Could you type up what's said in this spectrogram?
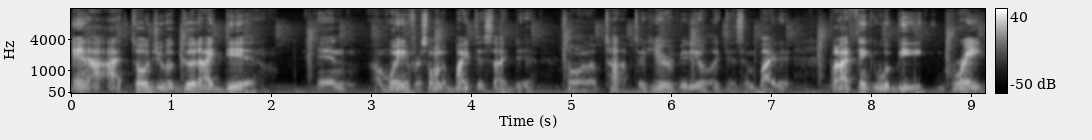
And I, I told you a good idea, and I'm waiting for someone to bite this idea, someone up top to hear a video like this and bite it. But I think it would be great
